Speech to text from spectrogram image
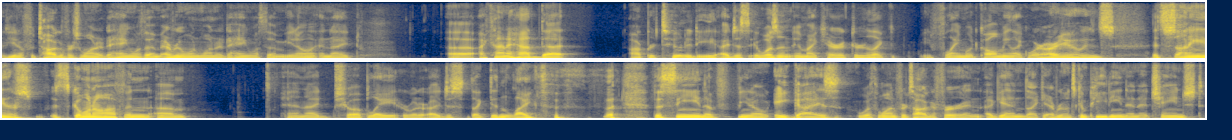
you know, photographers wanted to hang with him. Everyone wanted to hang with him, you know. And I uh, I kind of had that opportunity. I just it wasn't in my character. Like Flame would call me like, "Where are you? It's it's sunny. There's it's going off," and um, and I'd show up late or whatever. I just like didn't like the, the scene of you know eight guys with one photographer, and again like everyone's competing, and it changed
